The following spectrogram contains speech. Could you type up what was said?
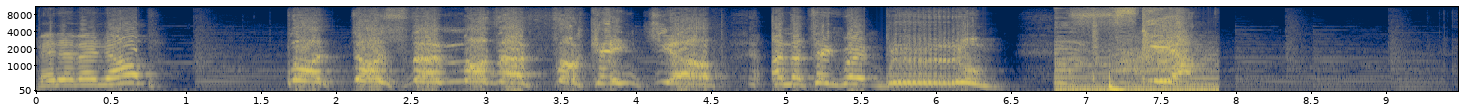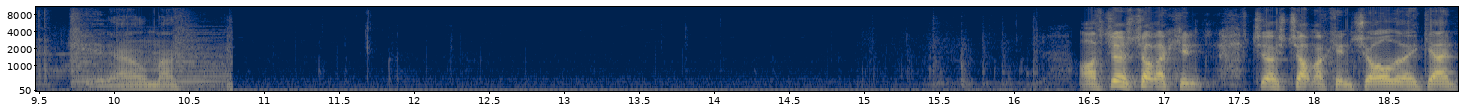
Bit of a knob, but does the motherfucking job! And the thing went broom! Skia! Man. I've just dropped my con I've just dropped my controller again.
